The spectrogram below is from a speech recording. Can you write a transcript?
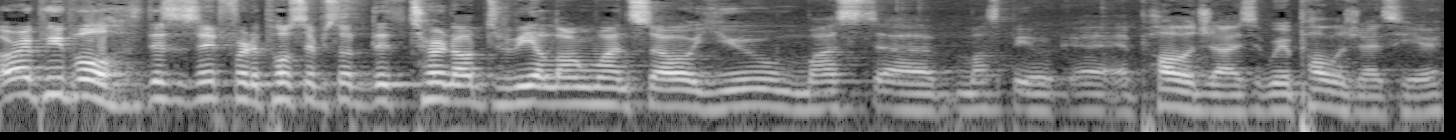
All right, people. This is it for the post episode. This turned out to be a long one, so you must uh, must be uh, apologize. We apologize here,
